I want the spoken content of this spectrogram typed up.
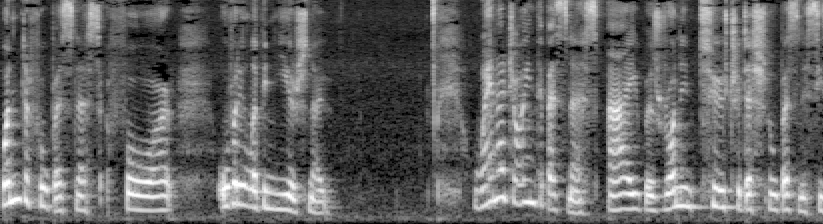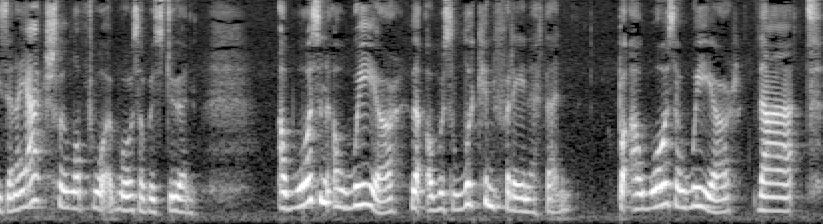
wonderful business for over 11 years now. When I joined the business, I was running two traditional businesses and I actually loved what it was I was doing. I wasn't aware that I was looking for anything, but I was aware that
